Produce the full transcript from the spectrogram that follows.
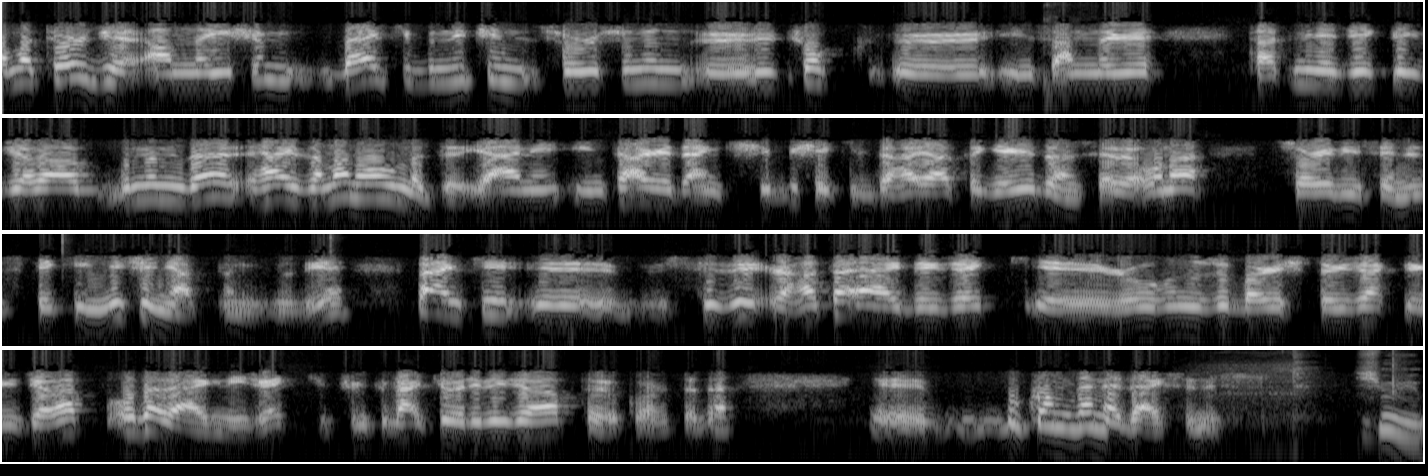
amatörce anlayışım belki bunun için sorusunun e, çok insanları tatmin edecek bir cevabının da her zaman olmadı. Yani intihar eden kişi bir şekilde hayata geri dönse ve ona sorabilseniz peki niçin yaptın bunu diye belki e, sizi rahata erdirecek, e, ruhunuzu barıştıracak bir cevap o da vermeyecek. Çünkü belki öyle bir cevap da yok ortada. E, bu konuda ne dersiniz? Şimdi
